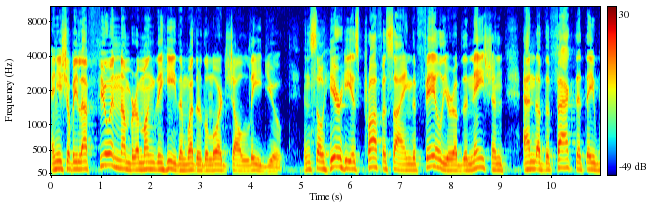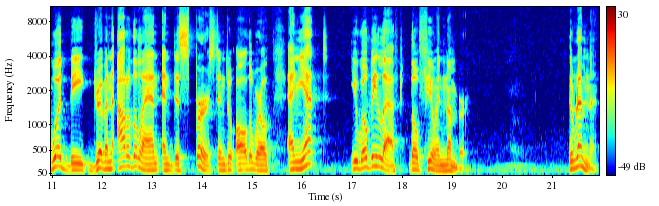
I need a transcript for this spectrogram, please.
and ye shall be left few in number among the heathen, whether the Lord shall lead you. And so here he is prophesying the failure of the nation and of the fact that they would be driven out of the land and dispersed into all the world. And yet you will be left, though few in number. The remnant.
